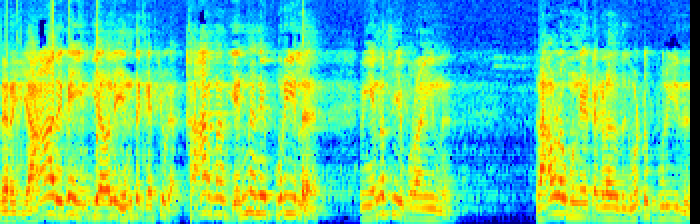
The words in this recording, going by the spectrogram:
வேற யாருமே இந்தியாவில் எந்த கட்சி காரணம் என்னன்னே புரியல. இவங்க என்ன செய்ய போறாங்கன்னு? திராவிட முன்னேற்ற கழகத்துக்கு மட்டும் புரியுது.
